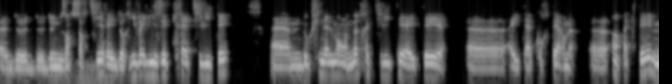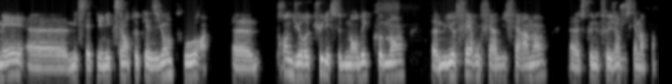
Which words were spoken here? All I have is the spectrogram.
de, de, nous en sortir et de rivaliser de créativité. donc finalement, notre activité a été a été à court terme euh, impacté, mais, euh, mais c'était une excellente occasion pour prendre du recul et se demander comment mieux faire ou faire différemment ce que nous faisions jusqu'à maintenant.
